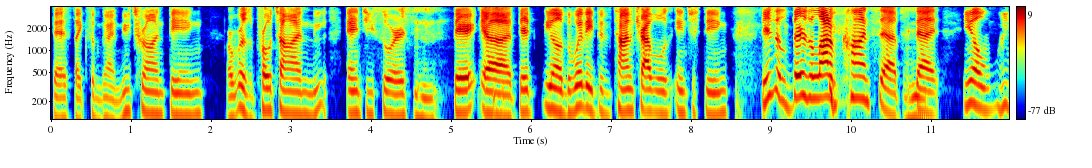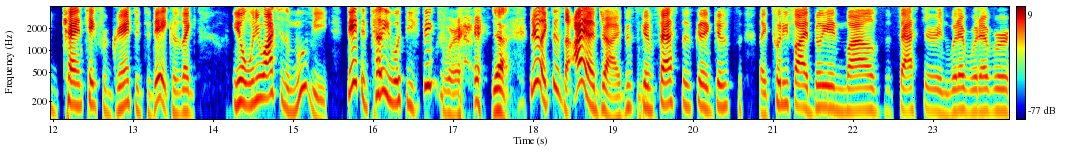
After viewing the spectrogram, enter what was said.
that's like some kind of neutron thing or was a proton energy source. Mhm. They're uh they're you know the way they did the time travel was interesting. There's a there's a lot of concepts Mhm. that you know we kind of take for granted today because like you know when you're watching the movie they have to tell you what these things were. Yeah, they're like, this is the ion drive. This is Mm-hmm. gonna faster. It's gonna get us like 25 billion miles faster and whatever, whatever.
